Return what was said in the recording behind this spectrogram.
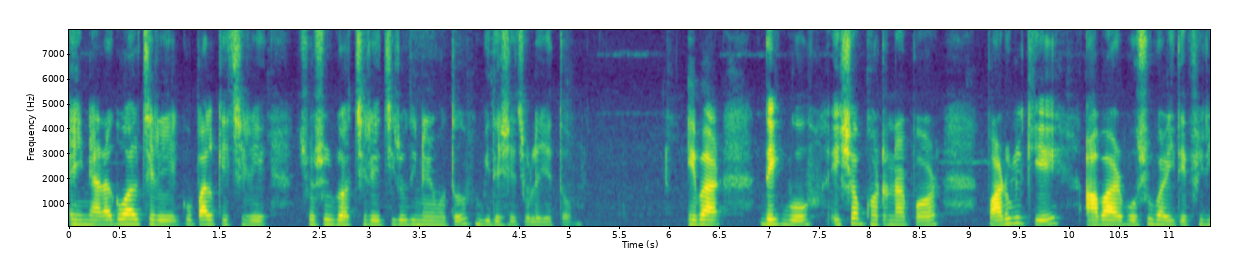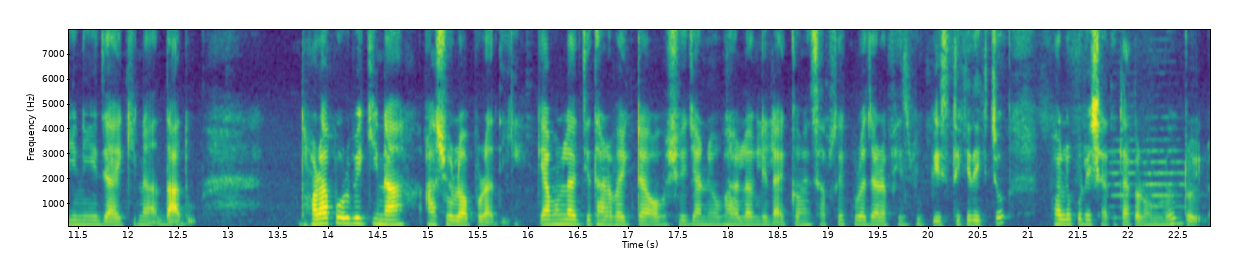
এই ন্যাড়াগোয়াল ছেড়ে, গোপালকে ছেড়ে, শ্বশুরঘর ছেড়ে চিরদিনের মতো বিদেশে চলে যেত। এবার দেখব এইসব ঘটনার পর পারুলকে আবার বসু বাড়িতে ফিরিয়ে নিয়ে যায় কিনা দাদু। ধরা পড়বে কি না আসল অপরাধী? কেমন লাগছে ধারাবাহিকটা? অবশ্যই জানিও। ভালো লাগলে লাইক কমেন্ট সাবস্ক্রাইব করে যারা ফেসবুক পেজ থেকে দেখছ ফলো করে সাথে থাকার অনুরোধ রইল।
